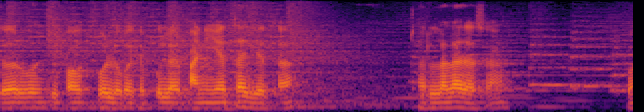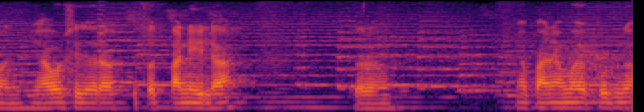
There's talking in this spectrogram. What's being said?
दरवर्षी पाऊस पडलो का त्या पुलावर पाणी येताच येता. ठरलेलाच असा पण ह्यावर्षी जरा खूपच पाणी येला तर या पाण्यामुळे पूर्ण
